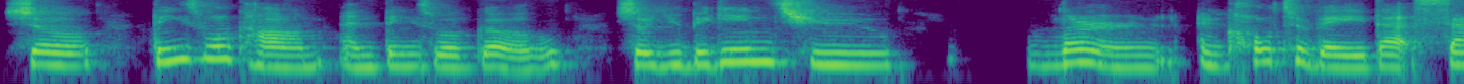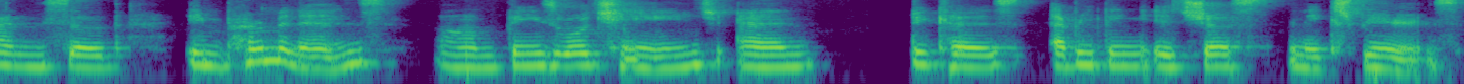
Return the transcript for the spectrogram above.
So things will come and things will go. So you begin to learn and cultivate that sense of impermanence. Um, things will change, and because everything is just an experience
